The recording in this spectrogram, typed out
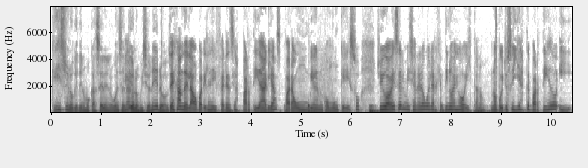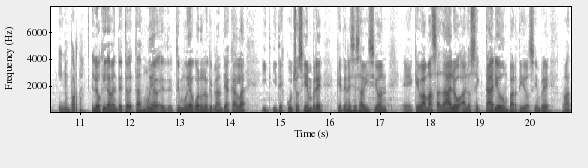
Que eso es lo que tenemos que hacer en el buen sentido Claro. los misioneros. Dejan de lado por ahí las diferencias partidarias para un bien común que eso. Yo digo, a veces el misionero o el argentino es egoísta, ¿no? No, pues yo seguí este partido y, y no importa. Lógicamente, estoy, estás muy, estoy muy de acuerdo en lo que planteas, Carla, y, y te escucho siempre que tenés esa visión eh, que va más a lo, a lo sectario de un partido. Siempre, además,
